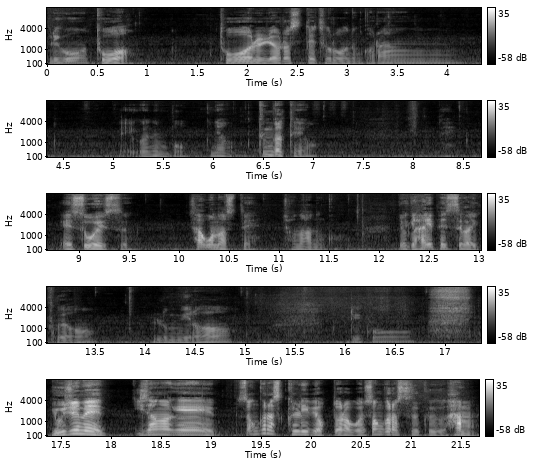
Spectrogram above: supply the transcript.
그리고 도어 도어를 열었을 때 들어오는 거랑 네, 이거는 뭐 그냥 등 같아요. 네, SOS 사고 났을 때 전화하는 거. 여기 하이패스가 있고요. 룸미러 그리고 요즘에 이상하게 선글라스 클립이 없더라고요. 선글라스 그 함.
